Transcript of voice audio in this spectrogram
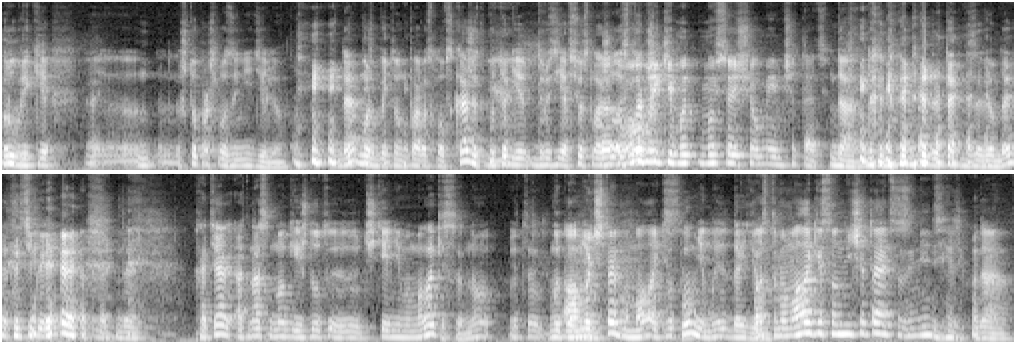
рубрике э, «Что прошло за неделю?». Да, может быть, он пару слов скажет. В итоге, друзья, все сложилось В рубрике мы, мы все еще умеем читать. Да, да, да, да, да так назовем, да, это теперь. Да. Хотя от нас многие ждут э, чтения Мамалакиса, но это мы помним. А мы читаем Мамалакиса. Мы помним и дойдем. Просто Мамалакис, он не читается за неделю. Да,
